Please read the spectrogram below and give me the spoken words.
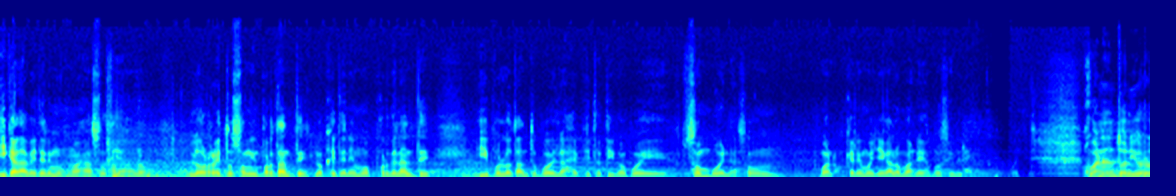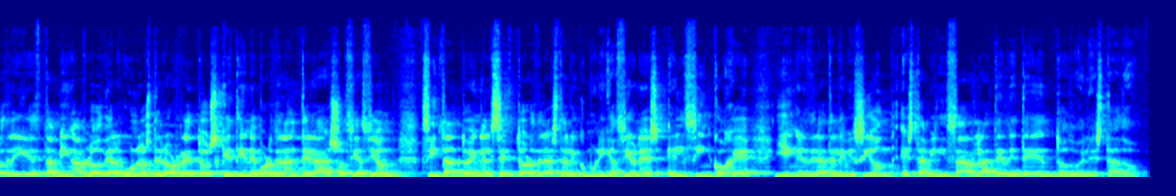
y cada vez tenemos más asociados. ¿no? Los retos son importantes, los que tenemos por delante y por lo tanto pues las expectativas pues son buenas, son bueno, queremos llegar lo más lejos posible. Juan Antonio Rodríguez también habló de algunos de los retos que tiene por delante la asociación, citando en el sector de las telecomunicaciones el 5G y en el de la televisión estabilizar la TDT en todo el Estado.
